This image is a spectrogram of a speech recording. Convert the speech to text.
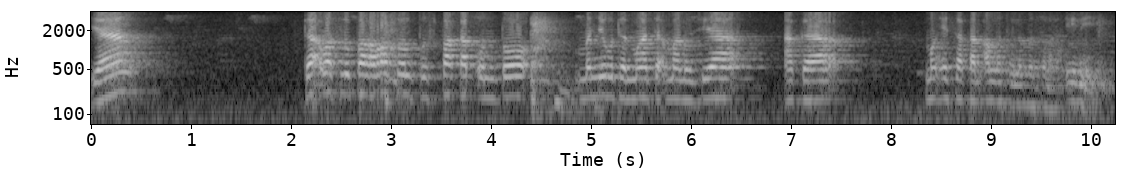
Yang dakwah para rasul bersepakat untuk menyuruh dan mengajak manusia agar mengesahkan Allah dalam masalah ini.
